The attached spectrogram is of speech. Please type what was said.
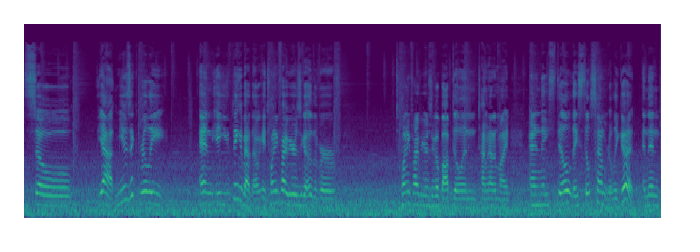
So, yeah, music really and you think about that, okay, 25 years ago, The Verve, 25 years ago, Bob Dylan, Time Out of Mind, and they still they still sound really good. And then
